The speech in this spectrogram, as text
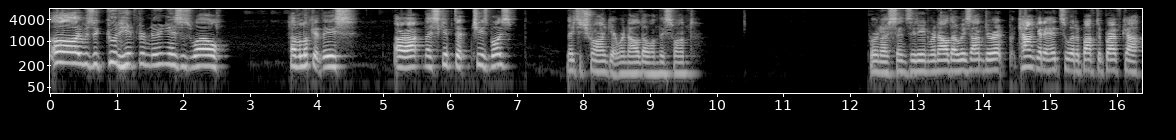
Oh, it was a good hit from Nunez as well. Have a look at this. Alright, they skipped it. Cheers, boys. Need to try and get Ronaldo on this one. Bruno sends it in. Ronaldo is under it, but can't get ahead to it above Dubravka.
